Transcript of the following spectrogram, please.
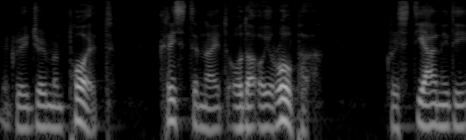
the great German poet, Christenheit oder Europa, Christianity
